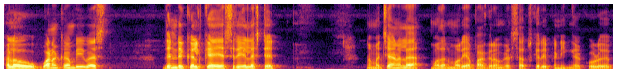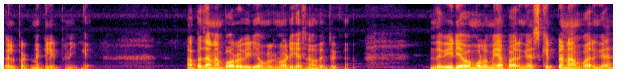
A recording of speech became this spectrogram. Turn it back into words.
ஹலோ வணக்கம் பீவஸ் திண்டுக்கல் கேஎஸ் ரியல் எஸ்டேட். நம்ம சேனலை முதன் முறையாக பார்க்குறவங்க சப்ஸ்கிரைப் பண்ணிக்கங்க கூடவே பெல் பட்டனை கிளிக் பண்ணிக்கங்க. அப்போ தான் நான் போடுற வீடியோ உங்களுக்கு நோட்டிஃபிகேஷன் வந்துட்டுருக்கு இந்த வீடியோவை முழுமையாக பாருங்கள் ஸ்கிப் பண்ணாமல் பாருங்கள்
